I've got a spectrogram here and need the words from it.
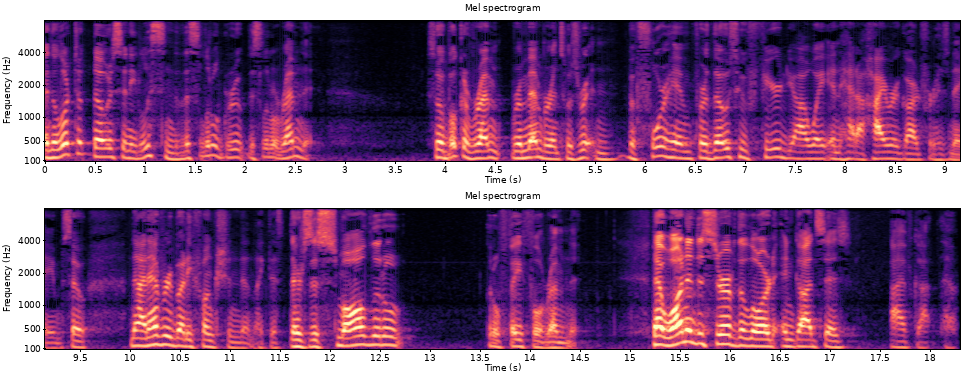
And the Lord took notice and he listened to this little group, this little remnant. So a book of rem- remembrance was written before him for those who feared Yahweh and had a high regard for his name. So not everybody functioned like this. There's this small little, little faithful remnant that wanted to serve the Lord, and God says, I've got them.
